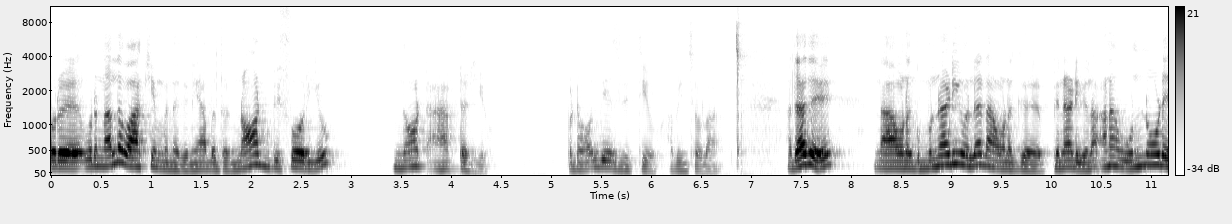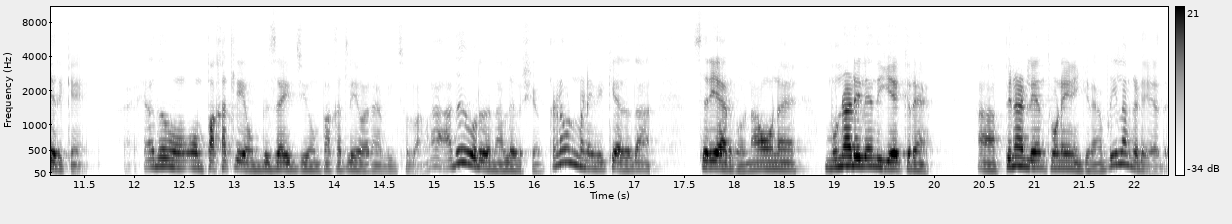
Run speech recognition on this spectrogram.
ஒரு ஒரு நல்ல வாக்கியம் எனக்கு ஞாபகத்தில் not before you not after you but always with you அப்படின்னு சொல்லுவாங்க. அதாவது நான் உனக்கு முன்னாடியும் இல்லை நான் உனக்கு பின்னாடியும் இல்லை ஆனால் உன்னோட இருக்கேன். அது உன் பக்கத்துலேயே உன் பிசைட்ஸ் உன் பக்கத்துலேயே வரேன் அப்படின்னு சொல்லுவாங்க. அது ஒரு நல்ல விஷயம். கணவன் மனைவிக்கு அதுதான் சரியாக இருக்கும். நான் உன்னை முன்னாடியிலேருந்து ஏற்கிறேன் பின்னாடிலேருந்து துணை நிற்கிறேன் அப்படிலாம் கிடையாது.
